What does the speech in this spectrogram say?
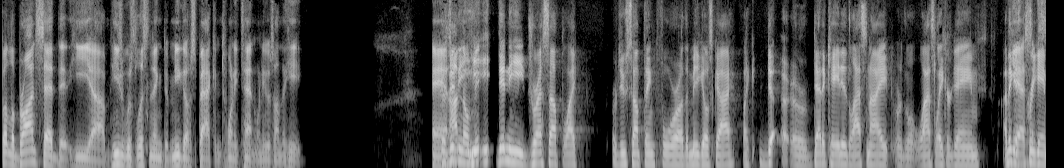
but LeBron said that he uh, he was listening to Migos back in 2010 when he was on the Heat. And Didn't he, Mi- he- didn't he dress up like or do something for uh, the Migos guy, like de- or dedicated last night or the last Laker game. I think so- pregame.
